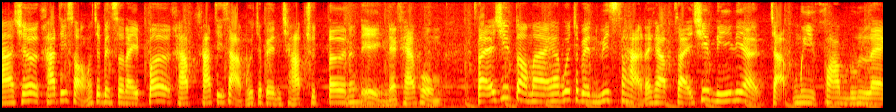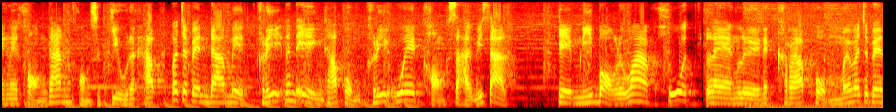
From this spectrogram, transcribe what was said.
อาเชอร์คาร์ดที่สองก็จะเป็นสไนเปอร์ครับคาร์ดที่สามก็จะเป็นชาร์ปชูเตอร์นั่นเองนะครับผมสายอาชีพต่อมาครับก็จะเป็นวิสานะครับสายอาชีพนี้เนี่ยจะมีความรุนแรงในของด้านของสกิลนะครับก็จะเป็นดาเมจครินั่นเองครับผมคริเวทของสายวิสาเกมนี้บอกเลยว่าโคตรแรงเลยนะครับผมไม่ว่าจะเป็น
